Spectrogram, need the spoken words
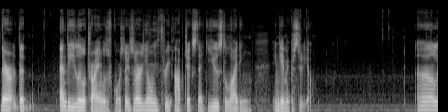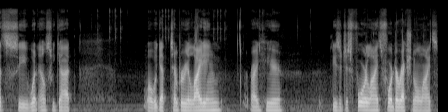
There, the and the little triangles, of course. Those are the only three objects that use the lighting in GameMaker Studio. Uh, let's see, what else we got? Well, we got temporary lighting right here. These are just four lights, four directional lights.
